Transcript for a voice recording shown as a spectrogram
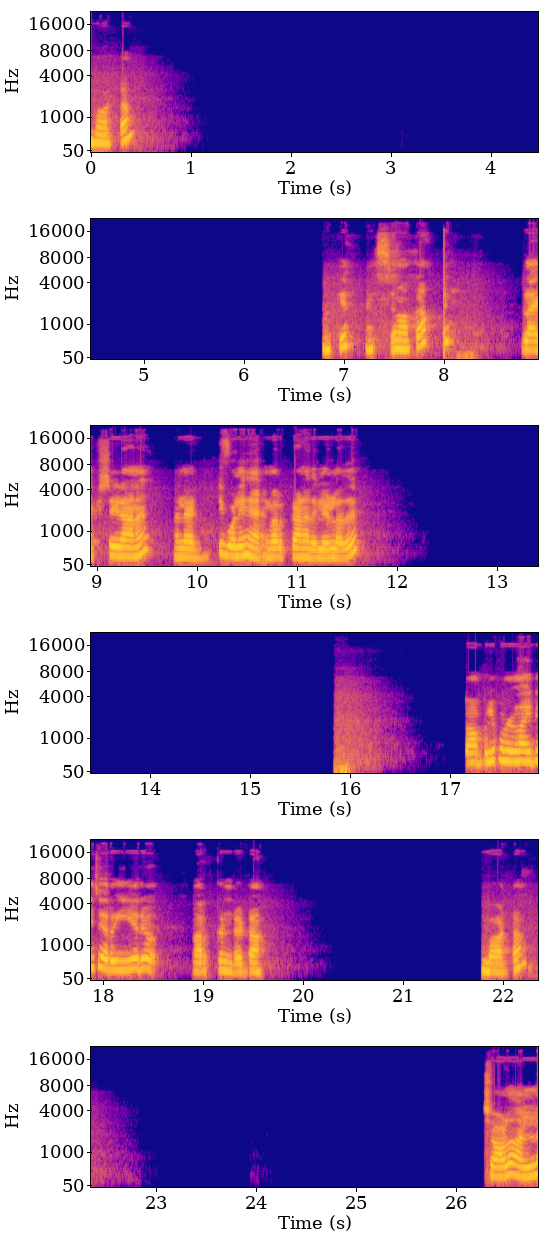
ബോട്ടം ഓക്കെ നെക്സ്റ്റ് നോക്കാം. ബ്ലാക്ക് ഷെയ്ഡാണ് നല്ല അടിപൊളി ഹാൻഡ് വർക്കാണ് ഇതിലുള്ളത് ടോപ്പിൽ ഫുള്ളായിട്ട് ചെറിയൊരു വർക്ക് ഉണ്ട് കേട്ടോ ബോട്ടം ഷോൾ നല്ല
